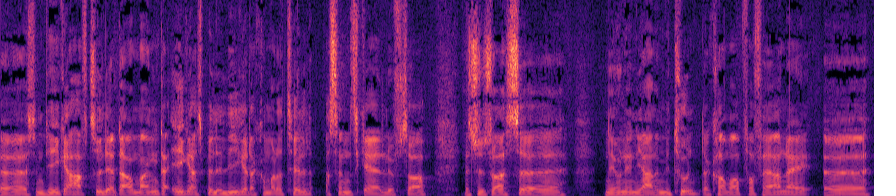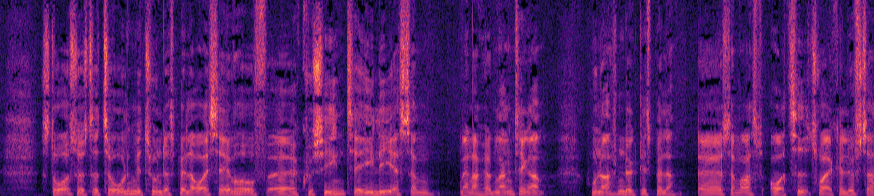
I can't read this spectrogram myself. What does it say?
øh, som de ikke har haft tidligere. Der er jo mange, der ikke har spillet liga, der kommer der til, og sådan skal jeg løfte sig op. Jeg synes også, øh, nævne en Jarno Mitun, der kommer op fra Færøerne af. Øh, storesøster til Ole Mitun, der spiller over i Sæbehof. Øh, kusine til Elias, som man har hørt mange ting om. Hun er også en dygtig spiller, øh, som også over tid, tror jeg, kan løfte sig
